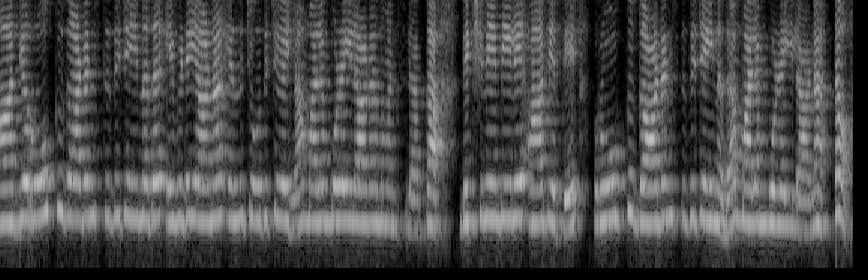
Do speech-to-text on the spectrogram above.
ആദ്യ റോക്ക് ഗാർഡൻ സ്ഥിതി ചെയ്യുന്നത് എവിടെയാണ് എന്ന് ചോദിച്ചു കഴിഞ്ഞാൽ മലമ്പുഴയിലാണ് എന്ന് മനസ്സിലാക്കുക. ദക്ഷിണേന്ത്യയിലെ ആദ്യത്തെ റോക്ക് ഗാർഡൻ സ്ഥിതി ചെയ്യുന്നത് മലമ്പുഴയിലാണ്. കേട്ടോ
